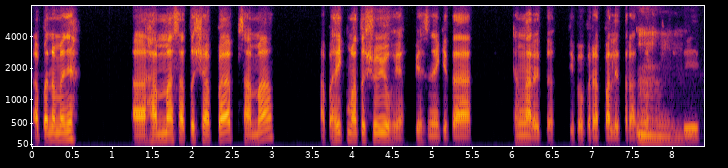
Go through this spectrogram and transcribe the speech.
apa namanya? Uh, Hamas satu syabab sama apa hikmatus syuyuh ya. Biasanya kita dengar itu di beberapa literatur. Hmm. Jadi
